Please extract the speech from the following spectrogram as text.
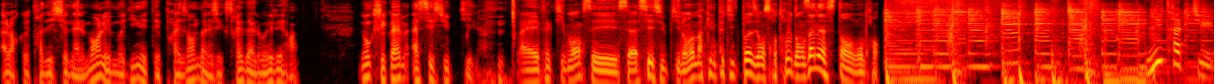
alors que traditionnellement, les modines étaient présentes dans les extraits d'aloe vera. Donc c'est quand même assez subtil. effectivement, c'est assez subtil. On va marquer une petite pause et on se retrouve dans un instant, Gontran. Nutractu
